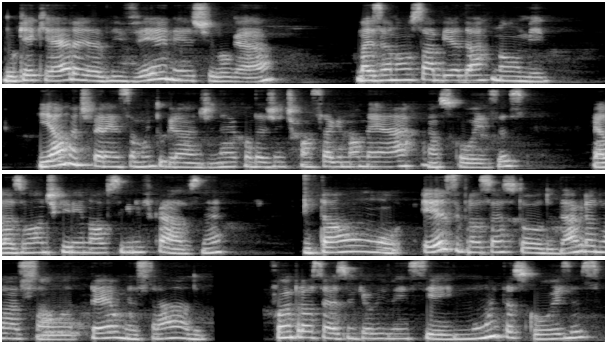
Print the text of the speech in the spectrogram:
do que que era viver neste lugar, mas eu não sabia dar nome. E há uma diferença muito grande, né? Quando a gente consegue nomear as coisas, elas vão adquirir novos significados, né? Então, esse processo todo, da graduação até o mestrado, foi um processo em que eu vivenciei muitas coisas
